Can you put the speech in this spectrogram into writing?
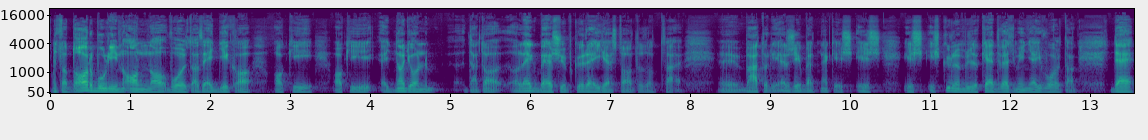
Ez a Darbulin Anna volt az egyik, a, aki, aki egy nagyon, tehát a, a legbelsőbb köreihez tartozott Bátori Erzsébetnek, és, és, és, és különböző kedvezményei voltak. De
